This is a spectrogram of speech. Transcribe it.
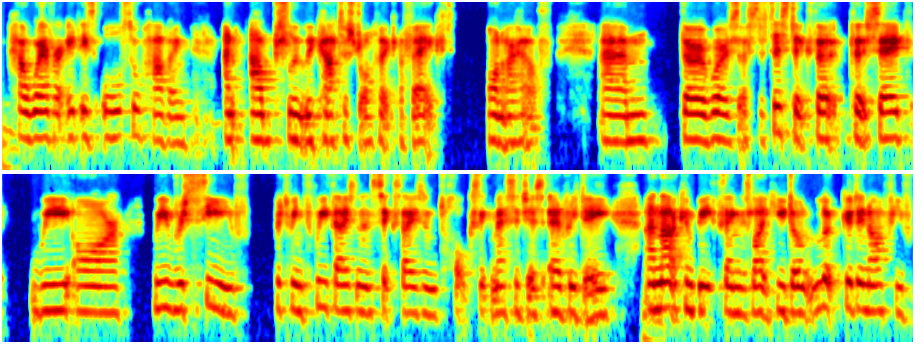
Mm. However, it is also having an absolutely catastrophic effect on our health. Um, there was a statistic that that said we are we receive between 3,000 and 6,000 toxic messages every day. And that can be things like you don't look good enough, you've,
